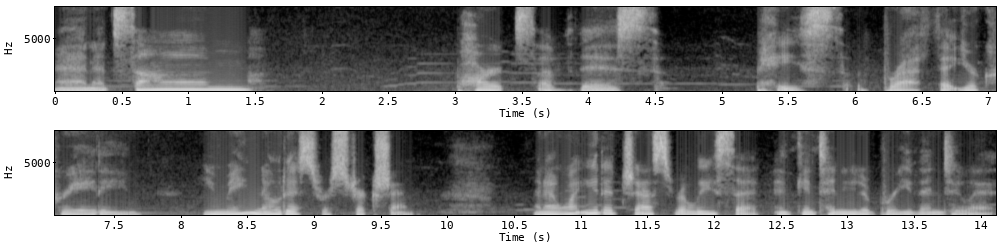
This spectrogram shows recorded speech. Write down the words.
And at some parts of this pace of breath that you're creating, you may notice restriction. And I want you to just release it and continue to breathe into it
